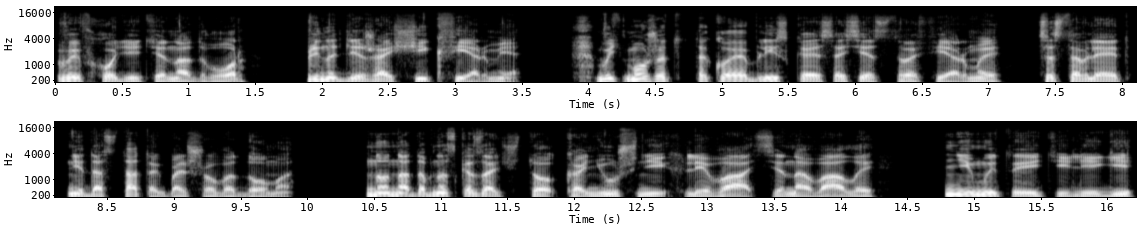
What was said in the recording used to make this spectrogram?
вы входите на двор, принадлежащий к ферме. Быть может, такое близкое соседство фермы составляет недостаток большого дома. Но надобно сказать, что конюшни, хлева, сеновалы, немытые телеги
